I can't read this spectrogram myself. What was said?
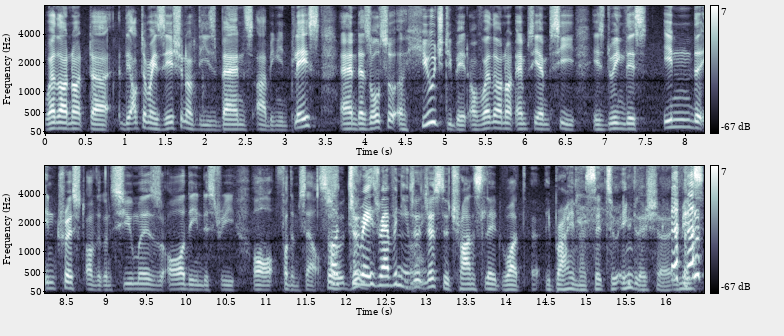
whether or not uh, the optimization of these bands are being in place, and there's also a huge debate of whether or not MCMC is doing this in the interest of the consumers or the industry or for themselves. Or to ju- raise revenue, ju- right? Just to translate what uh, Ibrahim has said to English, uh, it means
